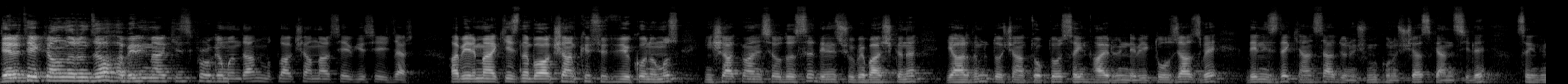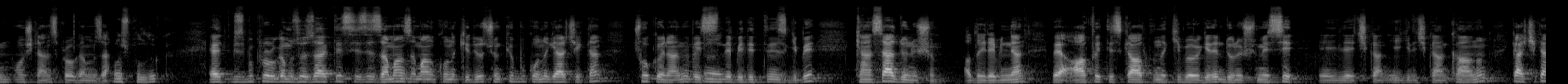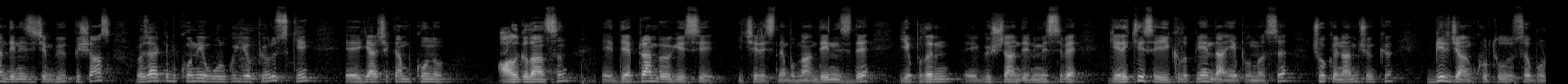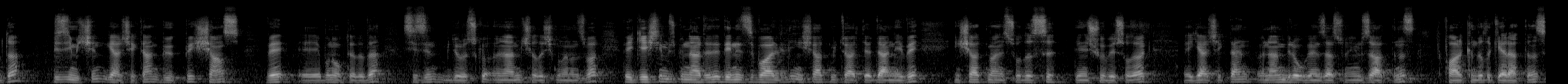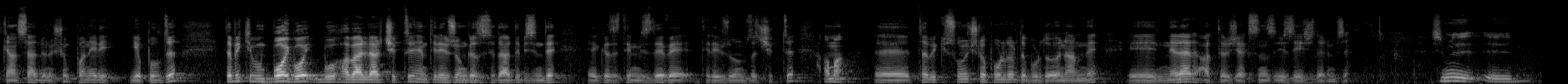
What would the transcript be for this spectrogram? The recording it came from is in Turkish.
TRT ekranlarında Haberin Merkezi programından mutlu akşamlar sevgili seyirciler. Haberin Merkezi'nde bu akşamki stüdyo konumuz İnşaat Mühendisleri Odası Deniz Şube Başkanı Yardımcı Doçent Doktor Sayın Hayri Ün'le birlikte olacağız ve Deniz'de kentsel dönüşümü konuşacağız kendisiyle. Sayın Ün hoş geldiniz programımıza. Hoş bulduk. Evet biz bu programımızı özellikle sizi zaman zaman konuk ediyoruz. Çünkü bu konu gerçekten çok önemli ve sizin de belirttiğiniz gibi kentsel dönüşüm adıyla bilinen ve afet riski altındaki bölgelerin dönüşmesi e, ile çıkan, ilgili çıkan kanun gerçekten deniz için büyük bir şans. Özellikle bu konuya vurgu yapıyoruz ki e, gerçekten bu konu algılansın. E, deprem bölgesi içerisinde bulunan denizde yapıların güçlendirilmesi ve gerekirse yıkılıp yeniden yapılması çok önemli. Çünkü bir can kurtulursa burada bizim için gerçekten büyük bir şans ve e, bu noktada da sizin biliyoruz ki önemli çalışmalarınız var. Ve geçtiğimiz günlerde de Denizli Valiliği İnşaat Müteahhitleri Derneği ve İnşaat Mühendisi Odası Deniz Şubesi olarak e, gerçekten önemli bir organizasyona imza attınız. Farkındalık yarattınız. Kentsel dönüşüm paneli yapıldı. Tabii ki bu boy boy bu haberler çıktı. Hem televizyon gazetelerde bizim de e, gazetemizde ve televizyonumuzda çıktı. Ama e, tabii ki sonuç raporları da burada önemli. E, neler aktaracaksınız izleyicilerimize? Şimdi e,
